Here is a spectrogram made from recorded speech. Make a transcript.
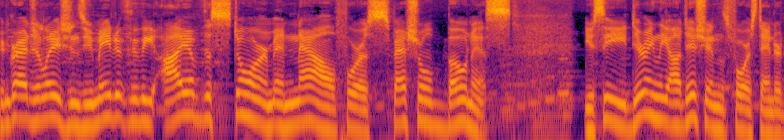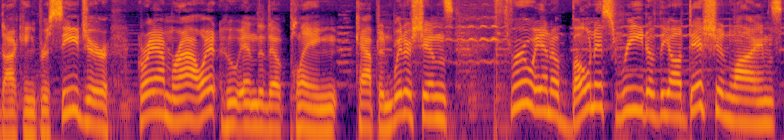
Congratulations, you made it through the eye of the storm, and now for a special bonus. You see, during the auditions for Standard Docking Procedure, Graham Rowett, who ended up playing Captain Widdershins, threw in a bonus read of the audition lines,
